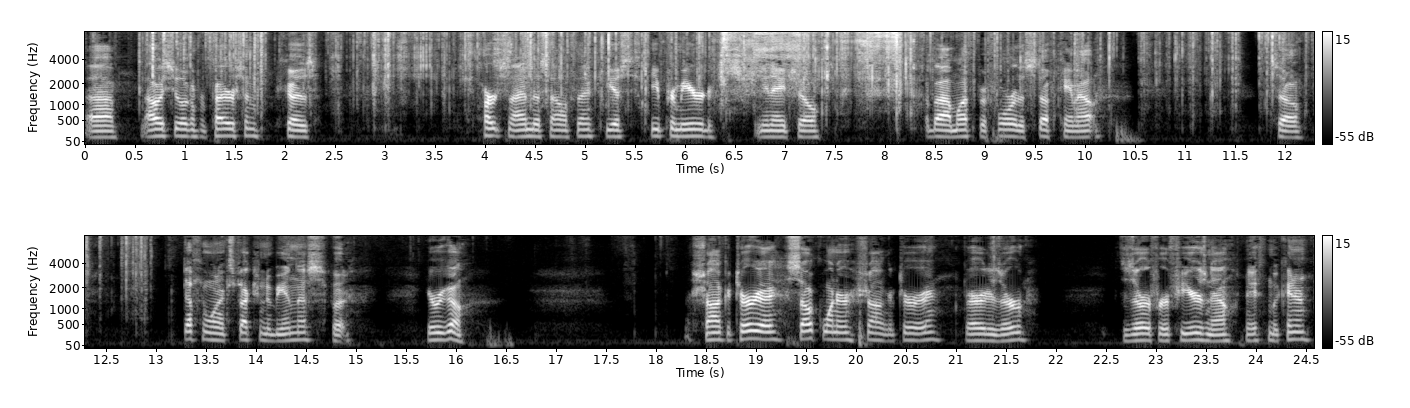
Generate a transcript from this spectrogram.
Uh, obviously looking for Pettersson because Hart's not in this, I don't think. He, just, he premiered in the NHL about a month before the stuff came out. So, definitely won't expect him to be in this, but here we go. Sean Couturier, Selke winner Sean Couturier, very deserved. Deserved for a few years now. Nathan MacKinnon,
